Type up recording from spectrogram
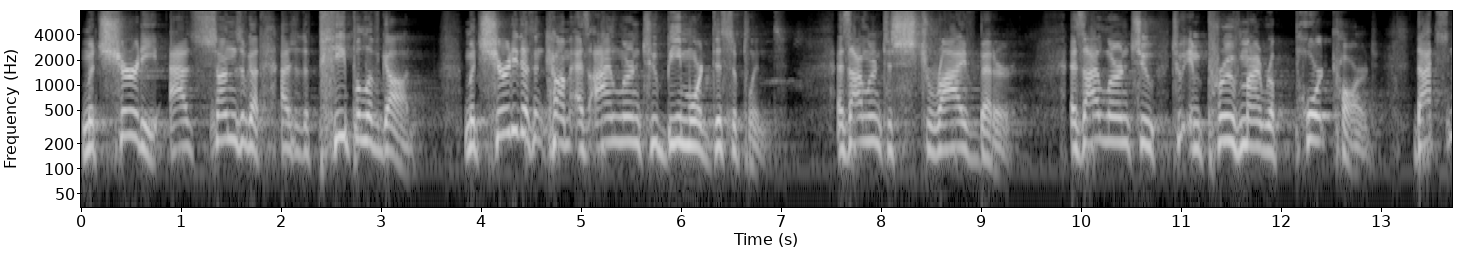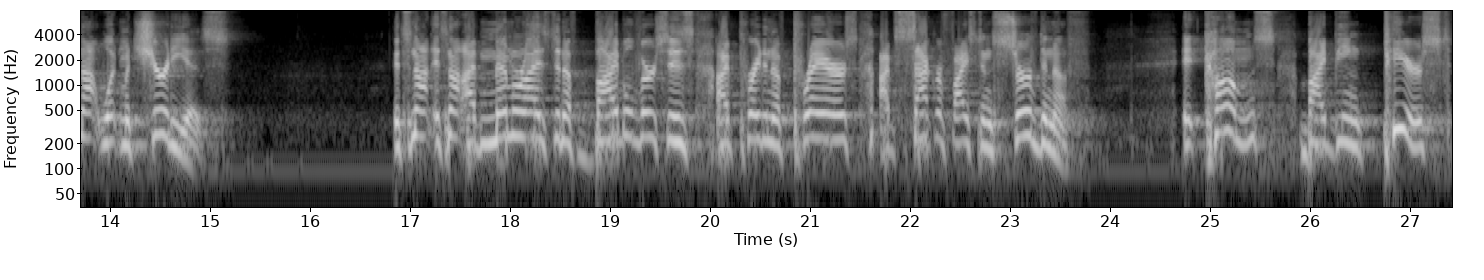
Maturity as sons of God, as the people of God, Maturity doesn't come as I learn to be more disciplined, as I learn to strive better, as I learn to, to improve my report card. That's not what maturity is. It's not, it's not, I've memorized enough Bible verses, I've prayed enough prayers, I've sacrificed and served enough. It comes by being pierced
